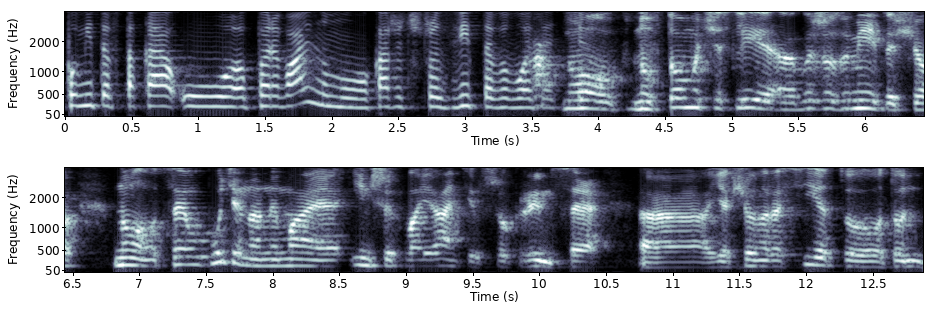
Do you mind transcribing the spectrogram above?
помітив таке у перевальному. кажуть, що звідти вивозять. Ну, ну в тому числі, е, ви ж розумієте, що ну це у Путіна немає інших варіантів, що Крим це. Якщо не Росія, то, то,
